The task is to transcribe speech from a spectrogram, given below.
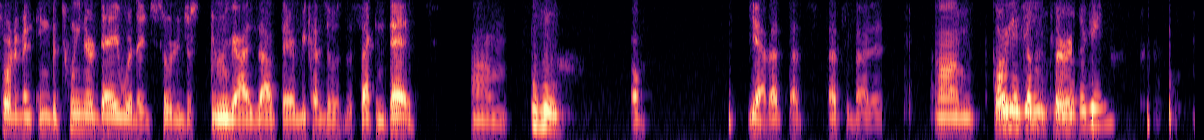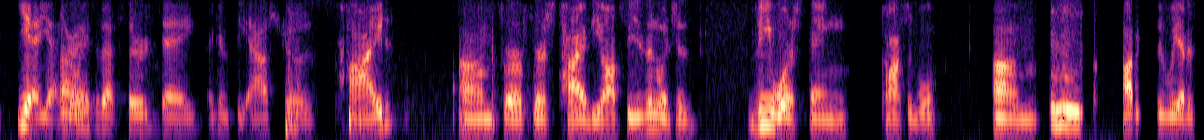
sort of an in betweener day where they sort of just threw guys out there because it was the second day. Um, hmm yeah, that that's that's about it. Um, going gonna into the third game? Yeah, yeah. All going right. into that third day against the Astros, tied um, for our first tie of the off season, which is the worst thing possible. Um, hmm obviously, we had a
